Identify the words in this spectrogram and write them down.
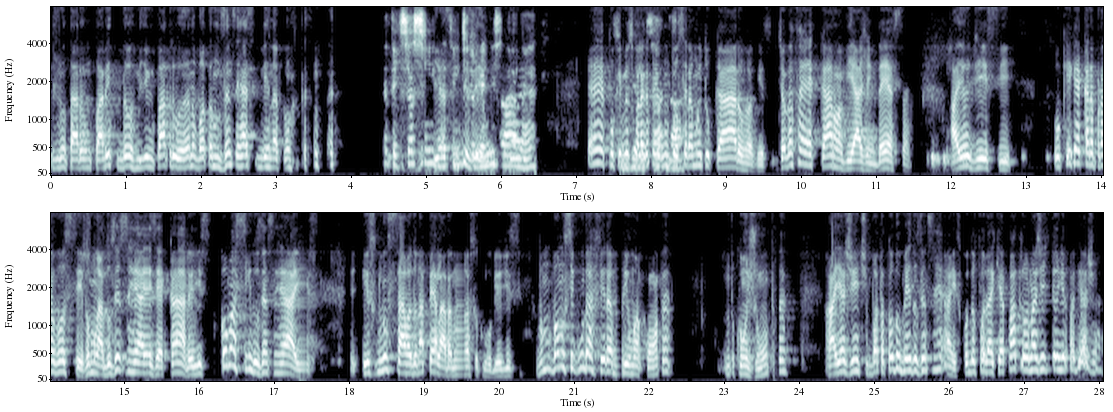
juntaram 42 mil em quatro anos, botam 200 reais por mês na conta. É, tem que ser assim, e assim tem que se organizar, né? É, porque meus colegas perguntou se era muito caro, Ravis. Josafá, é caro uma viagem dessa? Aí eu disse, o que é caro para você? Vamos lá, 200 reais é caro? Ele disse, como assim 200 reais? Isso no sábado, na pelada, no nosso clube. Eu disse, vamos, vamos segunda-feira abrir uma conta conjunta, aí a gente bota todo mês 200 reais. Quando eu for daqui a quatro anos, a gente tem dinheiro para viajar.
